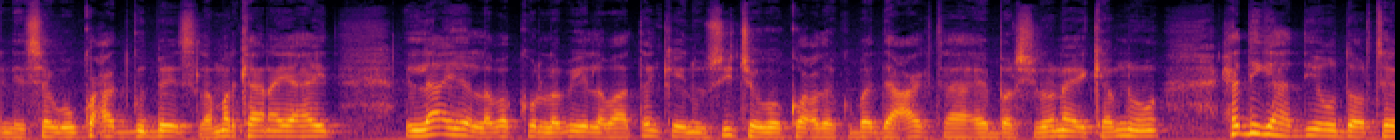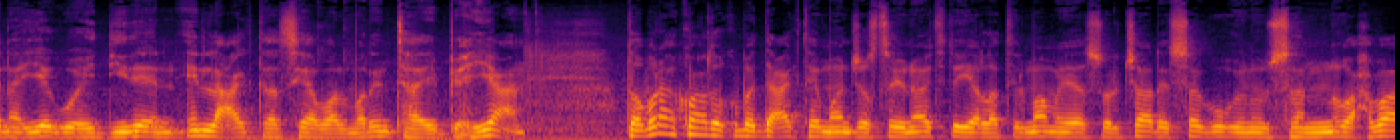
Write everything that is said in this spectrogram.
in isagu ku xadgudbay islamarkaana ay ahayd ilaa iyo laba kun labaiyo labaatanka inuu sii joogo kooxda kubadda cagta ee barcelona ee kamnu xidiga haddii uu doortayna iyagu ay diideen in lacagtaasi abaalmarinta ay bixiyaan tababaraha kooxda kubadda cagta ee manchester united ayaa la tilmaamayaa soljar isagu inuusan waxba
